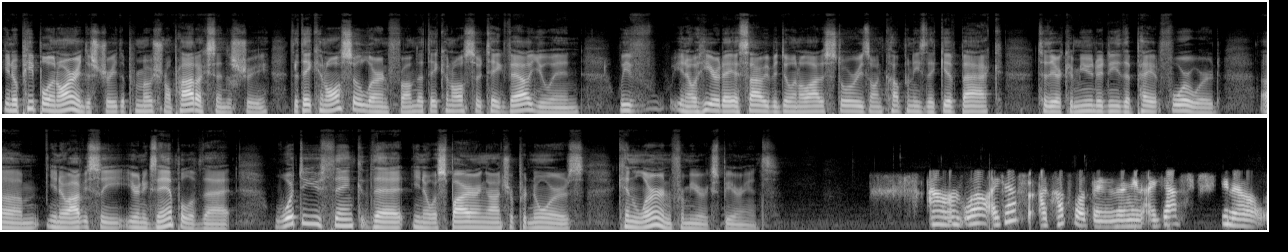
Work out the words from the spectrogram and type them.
you know people in our industry, the promotional products industry, that they can also learn from, that they can also take value in. We've you know here at ASI, we've been doing a lot of stories on companies that give back to their community, that pay it forward. Um, you know, obviously, you're an example of that. What do you think that you know aspiring entrepreneurs can learn from your experience? Um, well, I guess a couple of things. I mean, I guess you know,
